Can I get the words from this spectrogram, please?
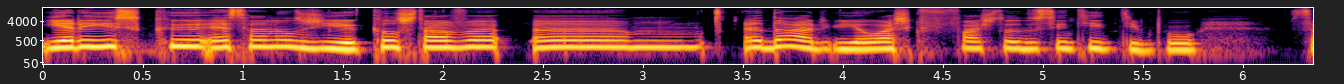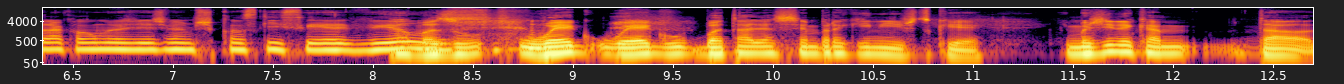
E era isso que, essa analogia que ele estava hum, a dar, e eu acho que faz todo o sentido. Tipo, será que algumas vezes vamos conseguir Ah, vê-los? mas o, o ego, o ego batalha sempre aqui nisto, que é, imagina que está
